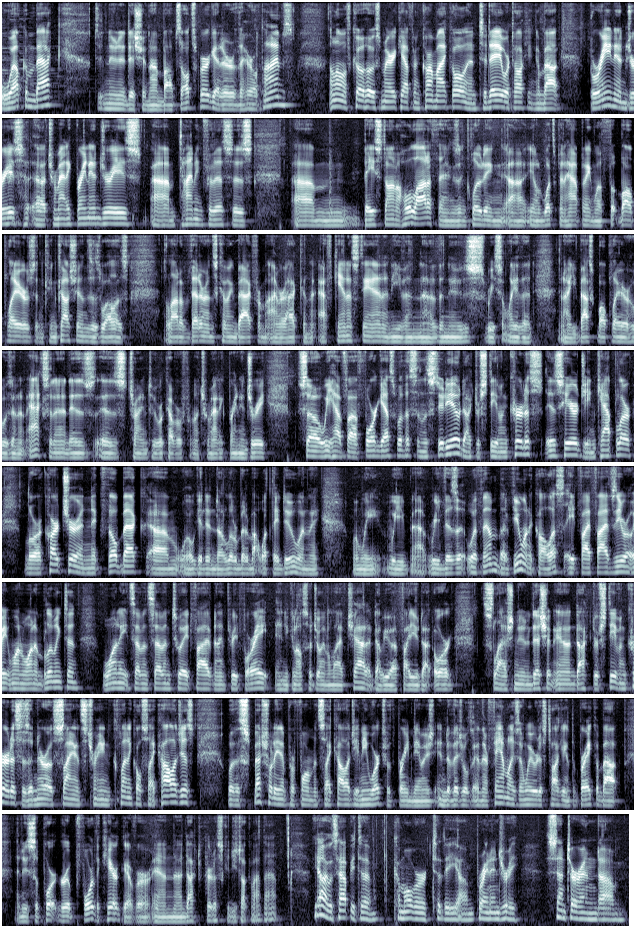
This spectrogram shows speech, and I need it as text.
Welcome back to Noon Edition. I'm Bob Zaltsberg, editor of the Herald Times, along with co-host Mary Catherine Carmichael, and today we're talking about brain injuries, uh, traumatic brain injuries. Um, timing for this is um, based on a whole lot of things, including uh, you know what's been happening with football players and concussions, as well as a lot of veterans coming back from Iraq and Afghanistan, and even uh, the news recently that an IU basketball player who was in an accident is is trying to recover from a traumatic brain injury. So we have uh, four guests with us in the studio. Dr. Stephen Curtis is here, Jean Kapler, Laura Karcher, and Nick Philbeck. Um, we'll get into a little bit about what they do when they when we, we uh, revisit with them. But if you want to call us, 855-0811 in Bloomington, 1-877-285-9348. And you can also join the live chat at wfiu.org slash noon edition. And Dr. Stephen Curtis is a neuroscience-trained clinical psychologist with a specialty in performance psychology, and he works with brain-damaged individuals and their families. And we were just talking at the break about a new support group for the caregiver. And uh, Dr. Curtis, could you talk about that? Yeah, I was happy to come over to the um, Brain Injury Center and um,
